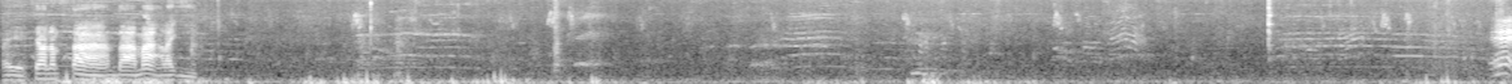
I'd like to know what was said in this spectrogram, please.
ไอเอกเจ้าน้ำตาดราม่าอะไรอีก เอ๊ะ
